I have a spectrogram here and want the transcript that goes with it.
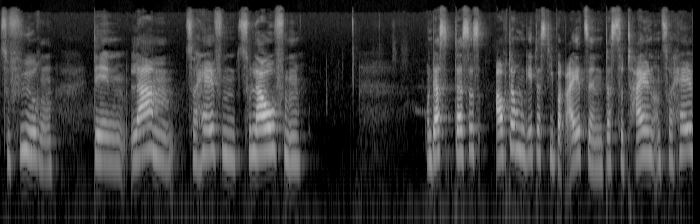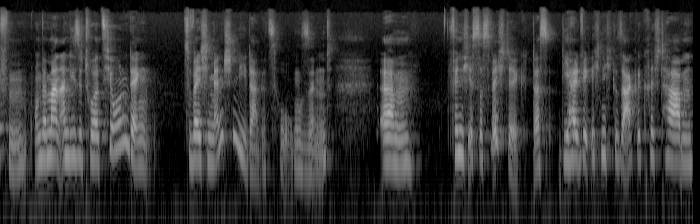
zu führen, dem Lahmen zu helfen, zu laufen. Und dass, dass es auch darum geht, dass die bereit sind, das zu teilen und zu helfen. Und wenn man an die Situation denkt, zu welchen Menschen die da gezogen sind, ähm, finde ich, ist das wichtig, dass die halt wirklich nicht gesagt gekriegt haben,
